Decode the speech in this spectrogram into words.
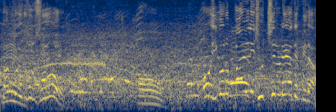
박도영 네. 선수. 어, 어, 이거는 빨리 조치를 해야 됩니다.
